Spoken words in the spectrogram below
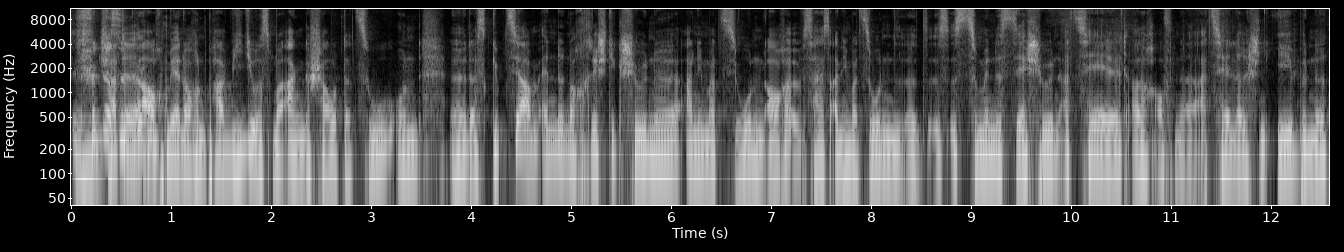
Ich, ich hatte auch mir noch ein paar Videos mal angeschaut dazu und äh, das es ja am Ende noch richtig schöne Animationen auch. Äh, das heißt Animationen, äh, es ist zumindest sehr schön erzählt, auch auf einer erzählerischen Ebene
